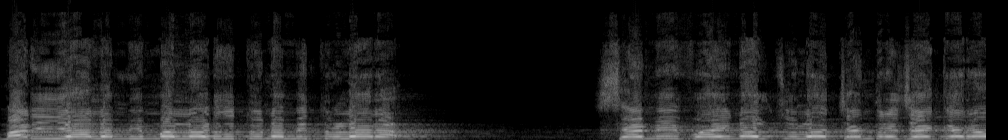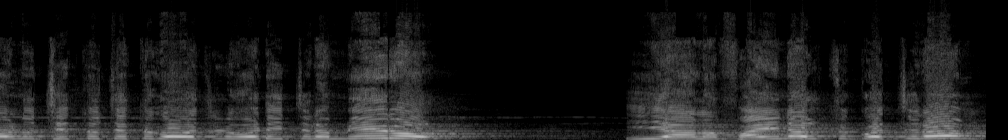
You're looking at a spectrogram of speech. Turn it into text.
మరి ఇవాళ మిమ్మల్ని అడుగుతున్న మిత్రులారా సెమీఫైనల్స్లో చంద్రశేఖరరావును చిత్తు చిత్తుగా వచ్చి ఓడించిన మీరు ఇవాళ ఫైనల్స్కి వచ్చినాం.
